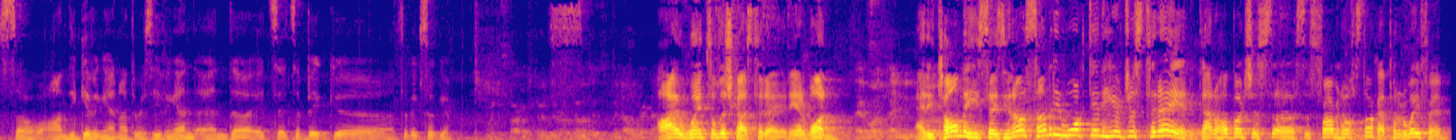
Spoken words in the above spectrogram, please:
So on the giving end, not the receiving end, and uh, it's it's a big uh, it's a big sugya. I went to Lishkas today, and he had one. And he told me, he says, you know, somebody walked in here just today and got a whole bunch of uh, farm and stock. I put it away for him.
